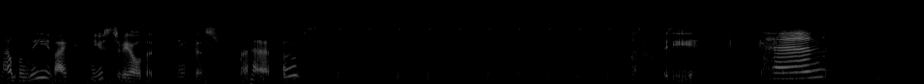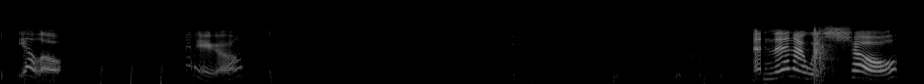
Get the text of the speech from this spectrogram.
I believe I used to be able to make this red. Oops. Let's see. Pen, yellow. There you go. And then I would show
